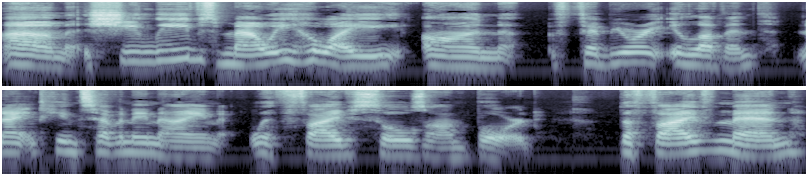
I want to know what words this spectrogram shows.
Um, she leaves Maui, Hawaii on February 11th, 1979, with five souls on board. The five men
